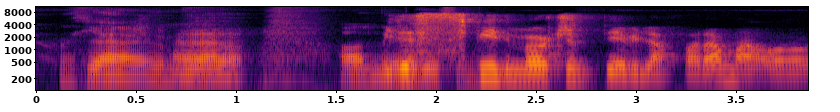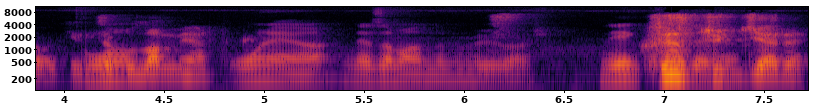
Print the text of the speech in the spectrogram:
yani Evet. Bir de speed merchant diye bir laf var ama onu kimse O- kullanmıyor artık. O ne ya? Ne zamandan beri var? Ne, Hız tüccarı.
